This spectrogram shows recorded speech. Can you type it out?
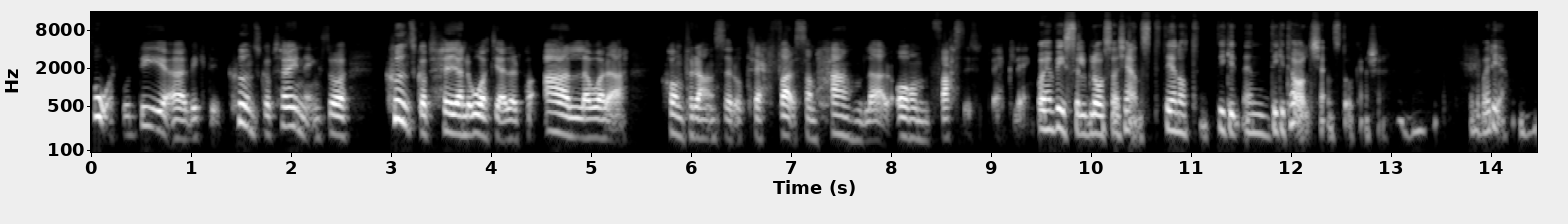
svårt och det är viktigt. Kunskapshöjning, så kunskapshöjande åtgärder på alla våra konferenser och träffar som handlar om fastighetsutveckling. Och en visselblåsartjänst, det är något, en digital tjänst då kanske? Mm. Eller vad är det? Mm.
